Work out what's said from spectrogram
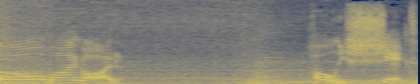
Oh my god. Holy shit.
